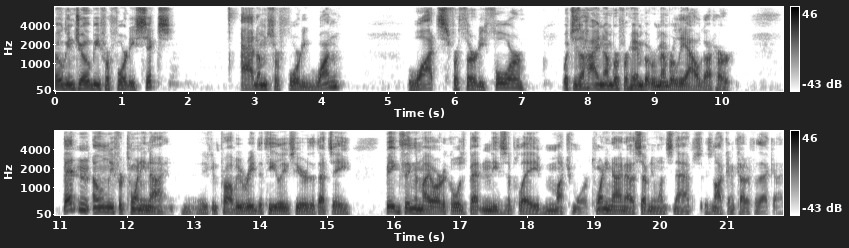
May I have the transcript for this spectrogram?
Ogunjobi for 46, Adams for 41, Watts for 34, which is a high number for him, but remember, Leal got hurt. Benton only for 29. You can probably read the tea leaves here that that's a big thing in my article is Benton needs to play much more. 29 out of 71 snaps is not going to cut it for that guy.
